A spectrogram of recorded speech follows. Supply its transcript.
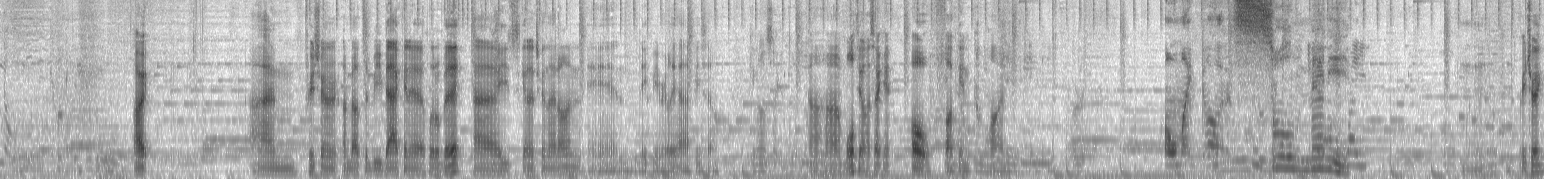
No, he cooked it. Alright. I'm pretty sure I'm about to be back in a little bit. Uh, he's gonna turn that on and make me really happy, so. King on a second. Uh huh. Multi on a second. Oh, fucking come on. King, king, king. Or, Oh my god, so many. Right. Mm. Retrig?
